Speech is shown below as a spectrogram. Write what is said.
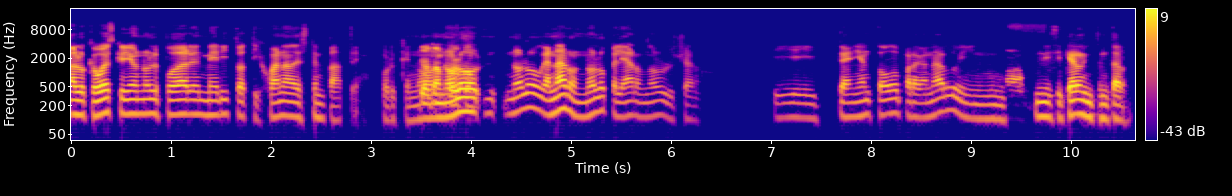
a lo que voy es que yo no le puedo dar el mérito a Tijuana de este empate, porque no, no, lo, no lo ganaron, no lo pelearon, no lo lucharon. Y tenían todo para ganarlo y ni siquiera lo intentaron.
